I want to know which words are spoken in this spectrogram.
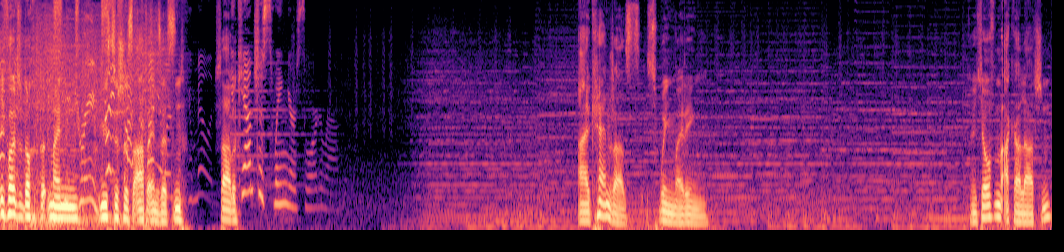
Ich wollte doch mein mystisches Art einsetzen. Schade. I can just swing my Ding. Kann ich auf dem Acker latschen?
